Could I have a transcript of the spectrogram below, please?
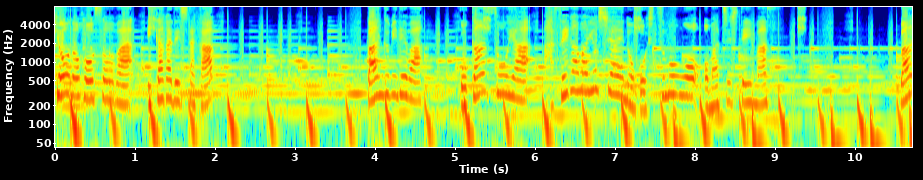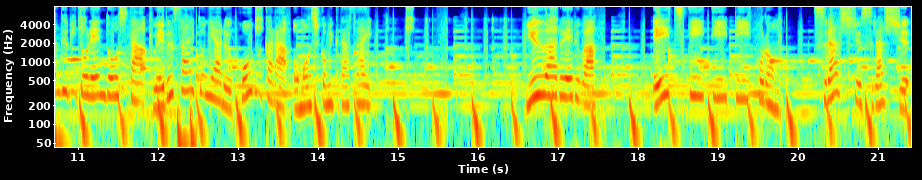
今日の放送はいかがでしたか？番組ではご感想や長谷川義也へのご質問をお待ちしています。番組と連動したウェブサイトにあるホームからお申し込みください。URL は http コロンスラッシュスラッシュ。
